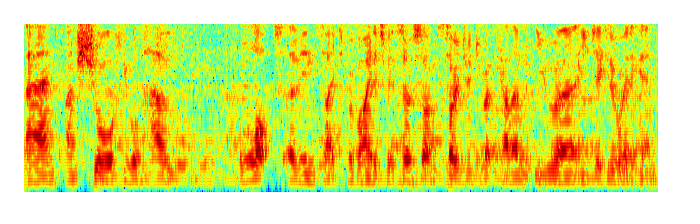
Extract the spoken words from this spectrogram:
and I'm sure he will have lots of insight to provide us with. So, so I'm sorry to interrupt, Callum. You uh, you take it away again.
